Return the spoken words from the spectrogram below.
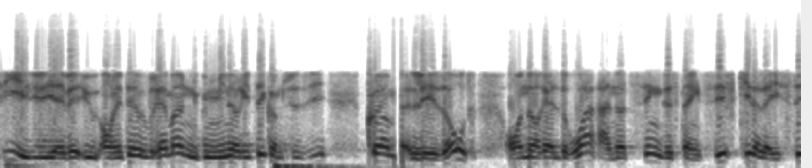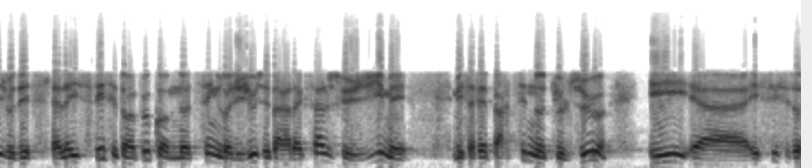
si il y avait eu, on était vraiment une minorité, comme tu dis, comme les autres, on aurait le droit à notre signe distinctif qui est la laïcité. Je veux dire, la laïcité, c'est un peu comme notre signe religieux. C'est paradoxal ce que je dis, mais mais ça fait partie de notre culture. Et, euh, et si, ça,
